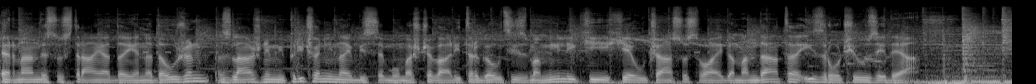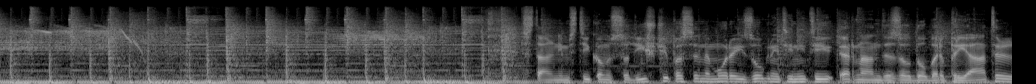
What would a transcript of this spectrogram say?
Hernandez ustraja, da je nadolžen, z lažnimi pričanji naj bi se mu maščevali trgovci z mamili, ki jih je v času svojega mandata izročil ZDA. Stalnim stikom s sodišči pa se ne more izogniti niti Hernandezov dober prijatelj,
